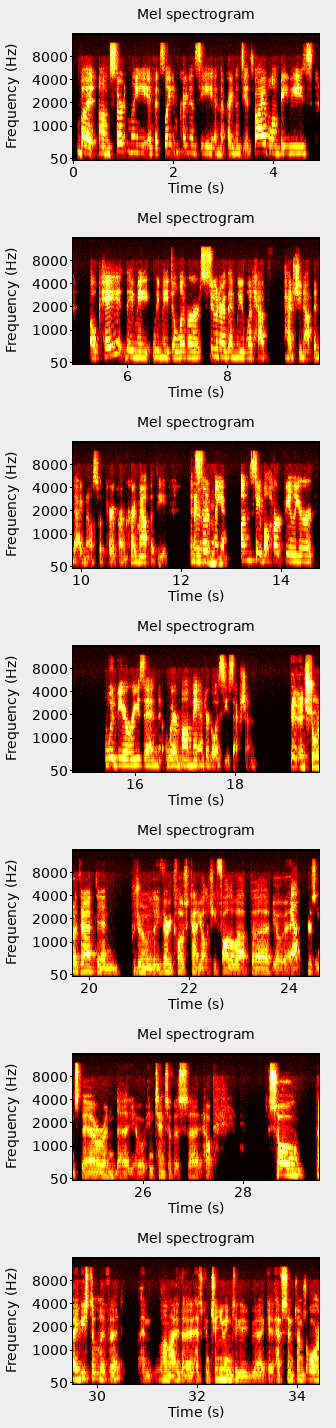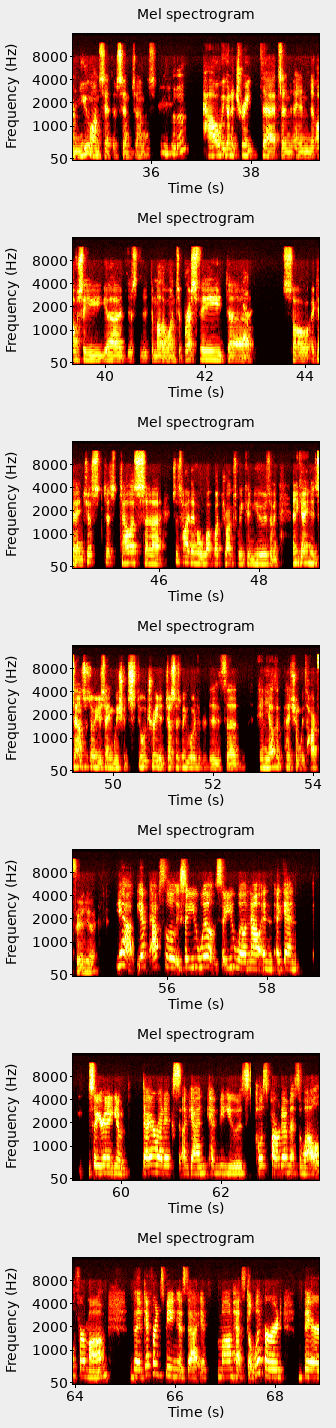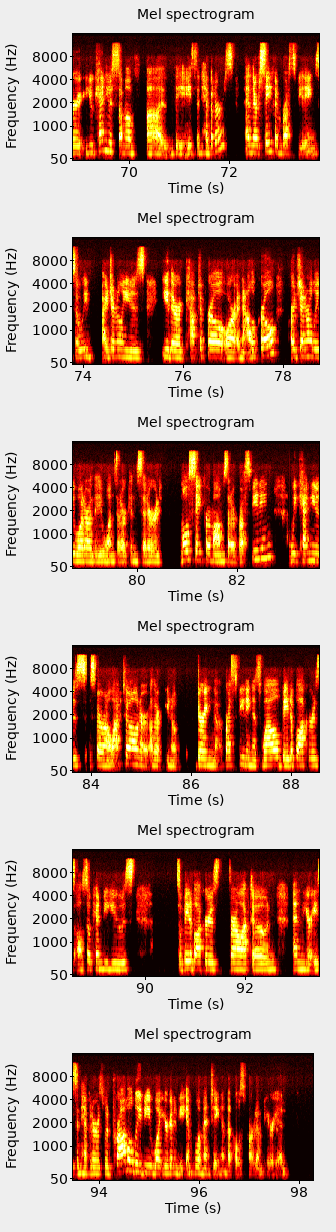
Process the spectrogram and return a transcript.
But um, certainly, if it's late in pregnancy and the pregnancy is viable and babies okay, they may we may deliver sooner than we would have had she not been diagnosed with peripartum cardiomyopathy. And, and certainly, unstable heart failure would be a reason where mom may undergo a C-section. And, and short of that, then presumably very close cardiology follow-up, uh, you know, yep. presence there and, uh, you know, intensivist uh, help. So baby's delivered and mom either has continuing to uh, get, have symptoms or new onset of symptoms. Mm-hmm. How are we going to treat that? And and obviously, uh, this, the, the mother wants to breastfeed. Uh, yep. So again, just just tell us uh, just high level what what drugs we can use. I mean, and again, it sounds as though you're saying we should still treat it just as we would with uh, any other patient with heart failure. Yeah. Yep. Absolutely. So you will. So you will now. And again, so you're gonna you know diuretics again can be used postpartum as well for mom. The difference being is that if mom has delivered, there you can use some of uh, the ACE inhibitors and they're safe in breastfeeding. So we I generally use either captopril or enalapril are generally what are the ones that are considered most safe for moms that are breastfeeding. We can use spironolactone or other, you know, during breastfeeding as well. Beta blockers also can be used. So beta blockers, spironolactone, and your ACE inhibitors would probably be what you're going to be implementing in the postpartum period.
